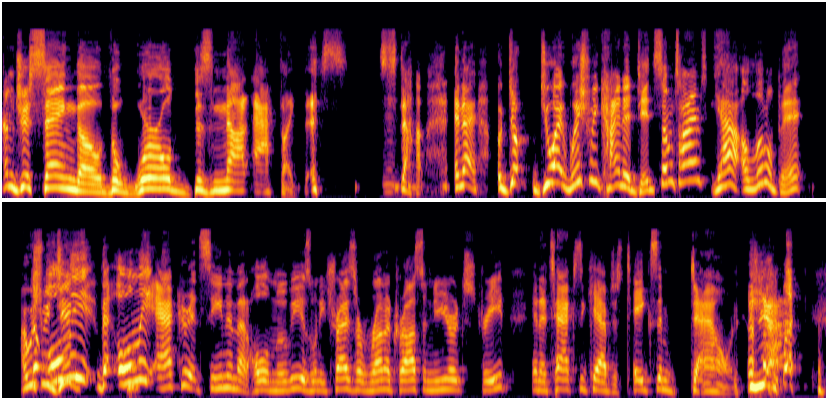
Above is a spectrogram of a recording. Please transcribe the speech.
I'm just saying though, the world does not act like this. Stop. And I do, do I wish we kind of did sometimes? Yeah, a little bit. I wish the we only did. the only accurate scene in that whole movie is when he tries to run across a New York street and a taxi cab just takes him down. Yeah.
